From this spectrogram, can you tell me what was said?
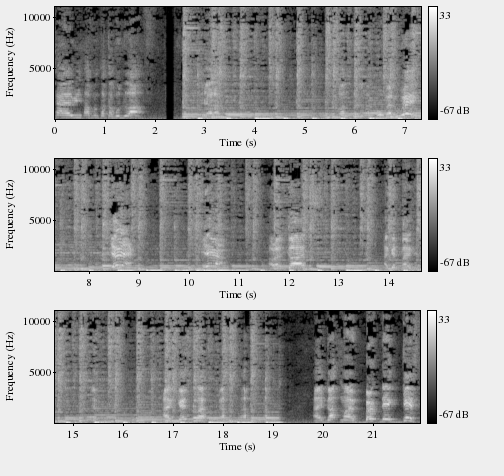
time we haven't got a good laugh. You hear that? Long time. Oh, by the way, yeah, yeah. All right, guys, I get my, I get my, I got my birthday gift.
